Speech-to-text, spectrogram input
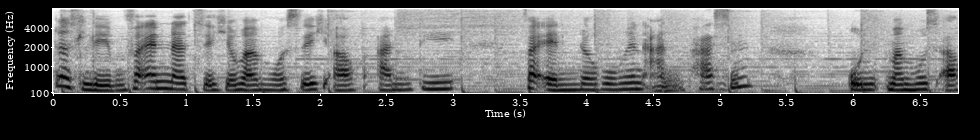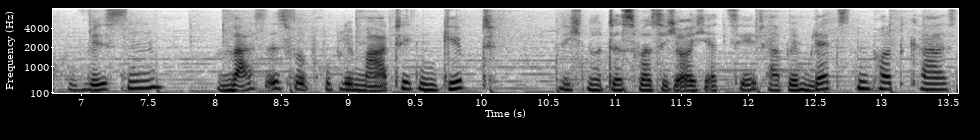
das Leben verändert sich und man muss sich auch an die Veränderungen anpassen. Und man muss auch wissen, was es für Problematiken gibt. Nicht nur das, was ich euch erzählt habe im letzten Podcast,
